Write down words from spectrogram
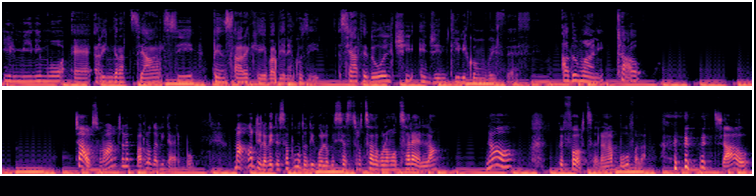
il minimo è ringraziarsi, pensare che va bene così così. Siate dolci e gentili con voi stessi. A domani, ciao! Ciao, sono Angela e parlo da Viterbo. Ma oggi l'avete saputo di quello che si è strozzato con la mozzarella? No? Per forza, era una bufala. Ciao!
